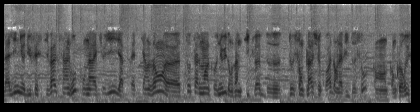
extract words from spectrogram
la ligne du festival. C'est un groupe qu'on a accueilli il y a près de 15 ans, euh, totalement inconnu dans un petit club de 200 places, je crois, dans la ville de Sceaux, quand, quand Chorus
